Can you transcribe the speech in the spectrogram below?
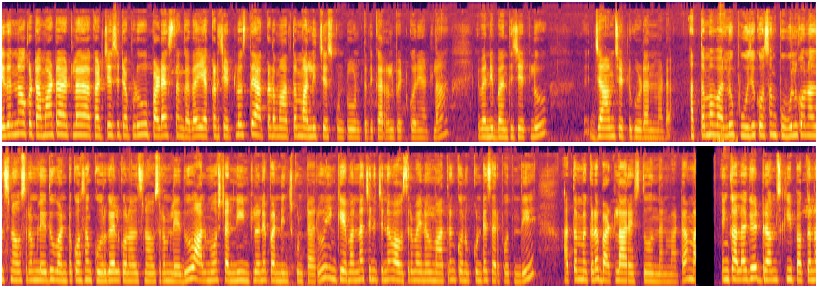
ఏదన్నా ఒక టమాటా అట్లా కట్ చేసేటప్పుడు పడేస్తాం కదా ఎక్కడ చెట్లు వస్తే అక్కడ మాత్రం మళ్ళీ చేసుకుంటూ ఉంటుంది కర్రలు పెట్టుకొని అట్లా. ఇవన్నీ బంతి చెట్లు జామ చెట్టు కూడా అనమాట అత్తమ్మ వాళ్ళు పూజ కోసం పువ్వులు కొనాల్సిన అవసరం లేదు వంట కోసం కూరగాయలు కొనాల్సిన అవసరం లేదు ఆల్మోస్ట్ అన్నీ ఇంట్లోనే పండించుకుంటారు. ఇంకేమన్నా చిన్న చిన్నవి అవసరమైనవి మాత్రం కొనుక్కుంటే సరిపోతుంది. అత్తమ్మ ఇక్కడ బట్టలు ఆరేస్తూ ఉందన్నమాట. ఇంకా అలాగే డ్రమ్స్కి పక్కన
